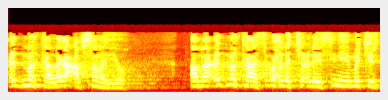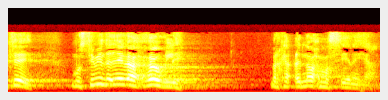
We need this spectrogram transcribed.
Cid marka laga cabsanayo ama cid markaasi wax la jeclaysinaya ma jirtee muslimiinta iyagaa xoog leh. Marka cidna wax ma siinayaan.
